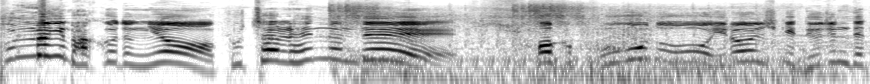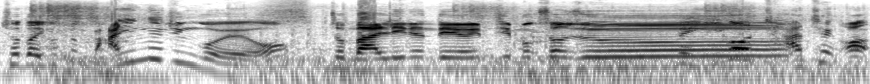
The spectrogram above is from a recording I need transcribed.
분명히 봤거든요. 교차를 했는데 아, 그 보고도 이런 식의 늦은 대처다. 이거 좀 많이 늦은 거예요. 좀 말리는데요 임진목 선수 근데 이거 자체 아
